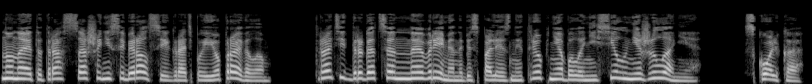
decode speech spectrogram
но на этот раз Саша не собирался играть по ее правилам. Тратить драгоценное время на бесполезный трёп не было ни сил, ни желания. «Сколько?»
